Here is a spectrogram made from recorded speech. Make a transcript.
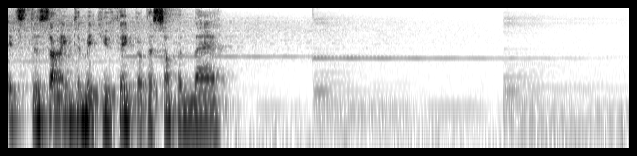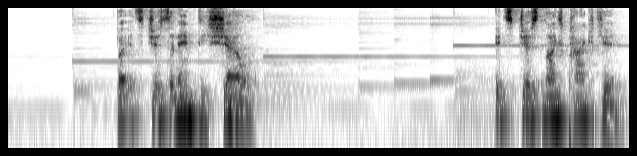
It's designed to make you think that there's something there. But it's just an empty shell. It's just nice packaging.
